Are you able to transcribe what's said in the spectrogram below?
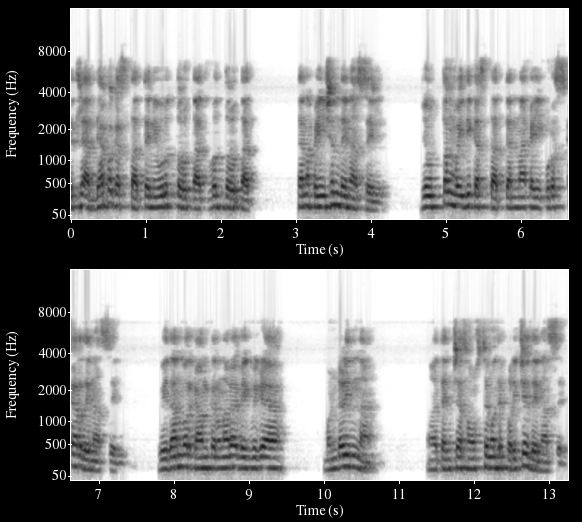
तिथले अध्यापक असतात ते निवृत्त होतात वृद्ध होतात त्यांना पेन्शन देणं असेल जे उत्तम वैदिक असतात त्यांना काही पुरस्कार देणं असेल वेदांवर काम करणाऱ्या वेगवेगळ्या मंडळींना त्यांच्या संस्थेमध्ये परिचय देणं असेल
